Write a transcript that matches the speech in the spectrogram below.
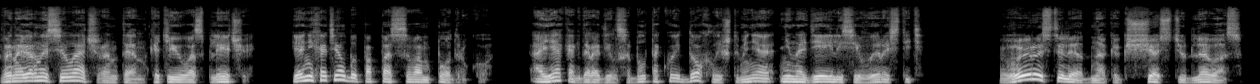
«Вы, наверное, силач, Рантен, какие у вас плечи. Я не хотел бы попасться вам под руку. А я, когда родился, был такой дохлый, что меня не надеялись и вырастить. Вырастили, однако, к счастью для вас.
